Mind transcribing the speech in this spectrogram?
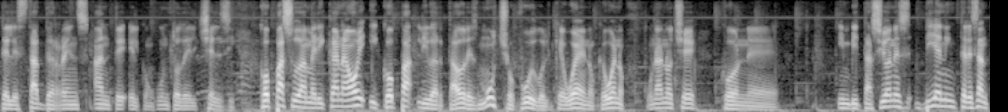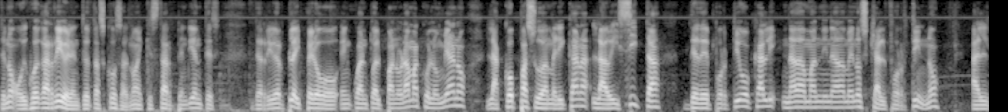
del Stade de Rennes ante el conjunto del Chelsea. Copa Sudamericana hoy y Copa Libertadores. Mucho fútbol. Qué bueno, qué bueno. Una noche con eh, invitaciones bien interesantes. No, hoy juega River, entre otras cosas, ¿no? Hay que estar pendientes de River Plate. Pero en cuanto al panorama colombiano, la Copa Sudamericana, la visita de Deportivo Cali, nada más ni nada menos que al Fortín, ¿no? Al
